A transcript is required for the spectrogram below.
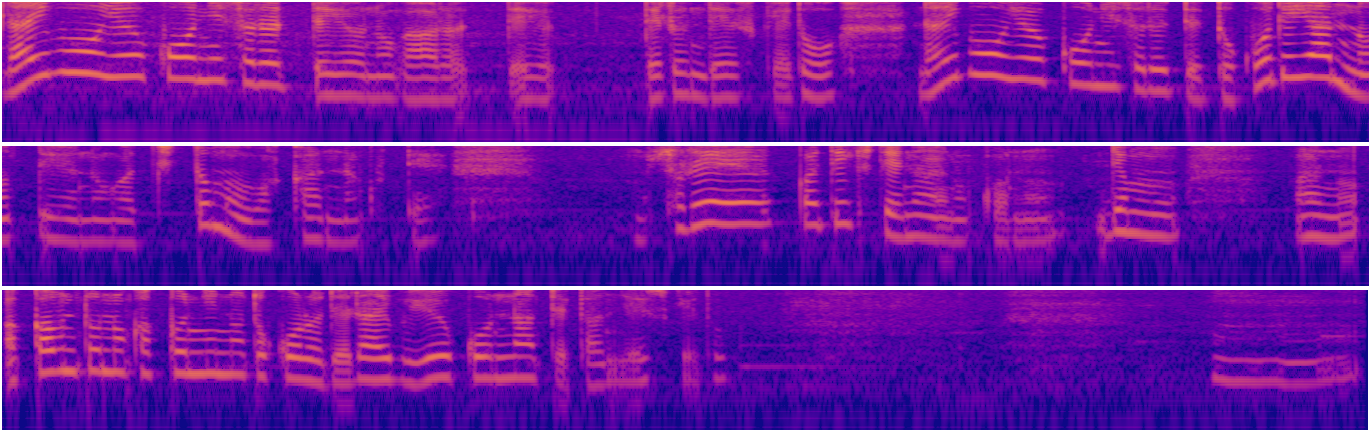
ライブを有効にするっていうのがあるって言ってるんですけどライブを有効にするってどこでやんのっていうのがちっとも分かんなくてそれができてないのかなでもあのアカウントの確認のところでライブ有効になってたんですけど。うん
